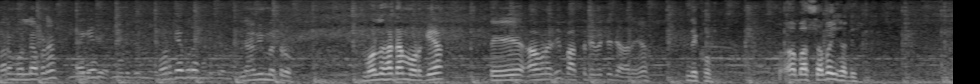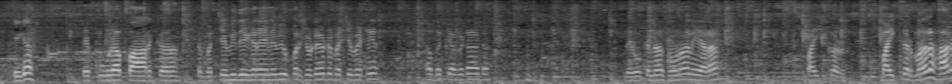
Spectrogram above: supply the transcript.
ਪਰ ਮੁੱਲ ਆਪਣਾ ਹੈਗੇ। ਮੁੜ ਗਿਆ ਪੂਰਾ? ਲੈ ਵੀ ਮਿੱਤਰੋ। ਮੁੱਲ ਸਾਡਾ ਮੁੜ ਗਿਆ ਤੇ ਆ ਹੁਣ ਅਸੀਂ ਬੱਸ ਦੇ ਵਿੱਚ ਜਾ ਰਹੇ ਹਾਂ। ਦੇਖੋ ਆ ਬੱਸ ਆ ਭਾਈ ਸਾਡੀ। ਠੀਕ ਆ? ਤੇ ਪੂਰਾ ਪਾਰਕ ਤੇ ਬੱਚੇ ਵੀ ਦੇਖ ਰਹੇ ਨੇ ਵੀ ਉੱਪਰ ਛੋਟੇ ਛੋਟੇ ਬੱਚੇ ਬੈਠੇ ਆ। ਆ ਬੱਚਾ ਬੇਟਾ ਸਾਡਾ। ਦੇਖੋ ਕਿੰਨਾ ਸੋਹਣਾ ਨਜ਼ਾਰਾ। ਸਪਾਈਕਰ ਸਪਾਈਕਰ। ਮਤਲਬ ਹਰ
